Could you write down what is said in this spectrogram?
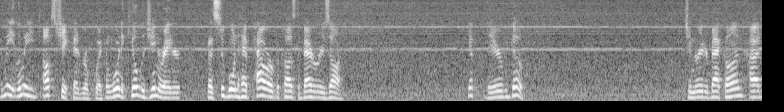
let me, let me ops check that real quick. I'm going to kill the generator, but I'm still going to have power because the battery is on. Yep, there we go. Generator back on. I,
